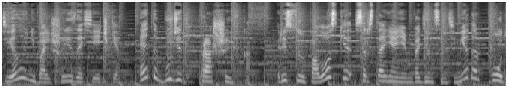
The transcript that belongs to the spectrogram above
делаю небольшие засечки. Это будет прошивка. Рисую полоски с расстоянием в 1 см под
